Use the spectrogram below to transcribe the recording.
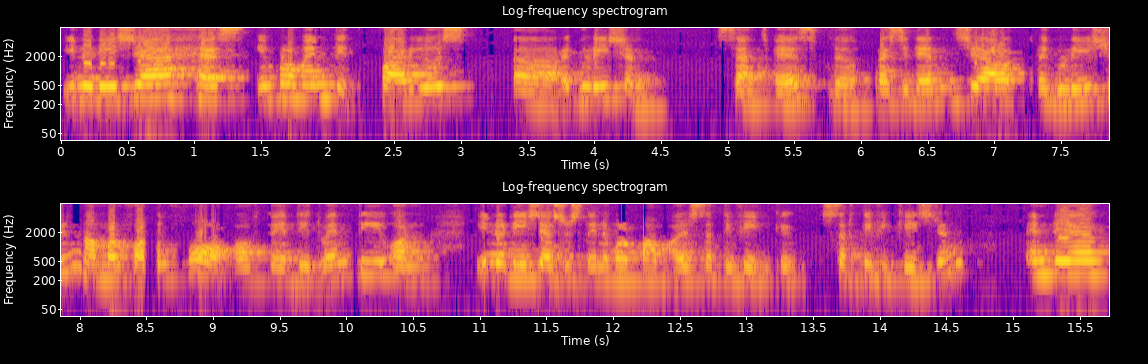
Indonesia has implemented various uh, regulations such as the Presidential Regulation number 44 of 2020 on Indonesia Sustainable Palm Oil Certific Certification and the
